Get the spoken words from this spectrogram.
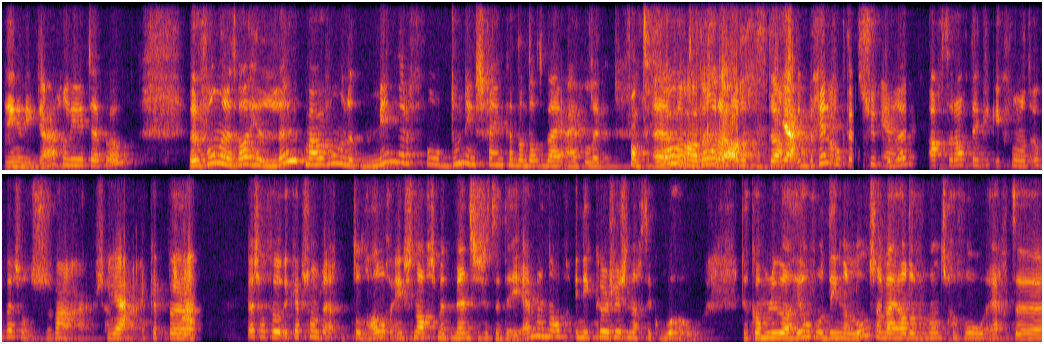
dingen die ik daar geleerd heb ook. We vonden het wel heel leuk, maar we vonden het minder voldoening schenken dan dat wij eigenlijk Van eh, tevoren, van hadden tevoren gedacht. hadden gedacht. Ja. In het begin vond ik het echt superleuk. Achteraf denk ik, ik vond het ook best wel zwaar. Zeg Ja. Ik heb eh, best wel veel. Ik heb soms echt tot half één s'nachts met mensen zitten DM'en nog in die cursus. En dacht ik, wow, er komen nu al heel veel dingen los. En wij hadden voor ons gevoel echt. eh,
